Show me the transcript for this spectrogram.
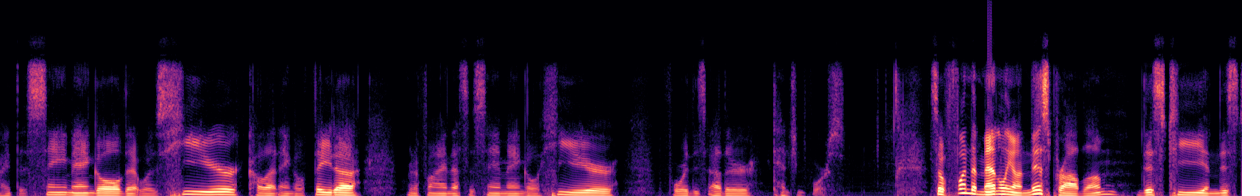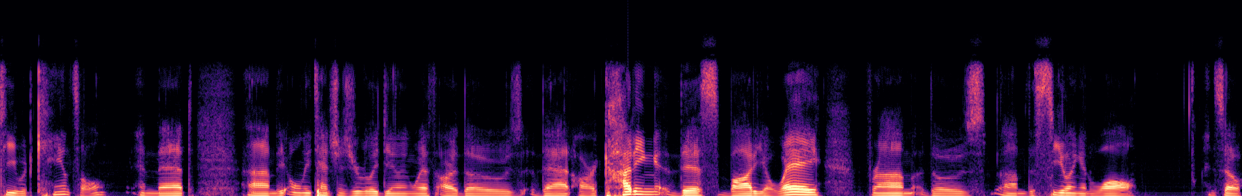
right? The same angle that was here, call that angle theta. We're gonna find that's the same angle here for this other tension force. So fundamentally on this problem, this T and this T would cancel and that um, the only tensions you're really dealing with are those that are cutting this body away from those um, the ceiling and wall. And so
